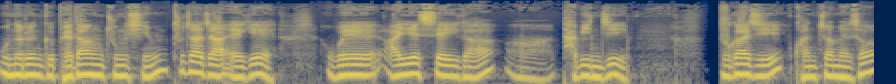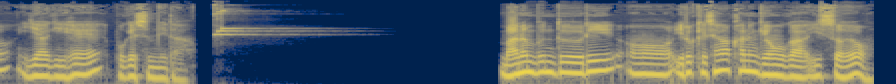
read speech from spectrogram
오늘은 그 배당 중심 투자자에게 왜 ISA가 어, 답인지 두 가지 관점에서 이야기해 보겠습니다. 많은 분들이 어, 이렇게 생각하는 경우가 있어요.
